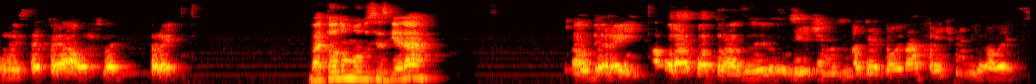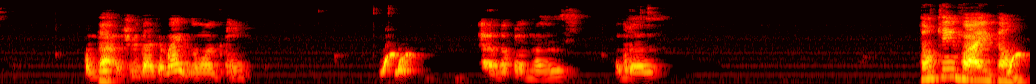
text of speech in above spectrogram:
no step é alto, né? Peraí. Vai todo mundo se esgueirar? Não, deixa Peraí. eu namorar pra trás aí. Deixa os batedores na frente primeiro, Alex. A Tá. minha atividade é mais 11 aqui. É, dá pra nós. Atrás. Então quem vai então?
